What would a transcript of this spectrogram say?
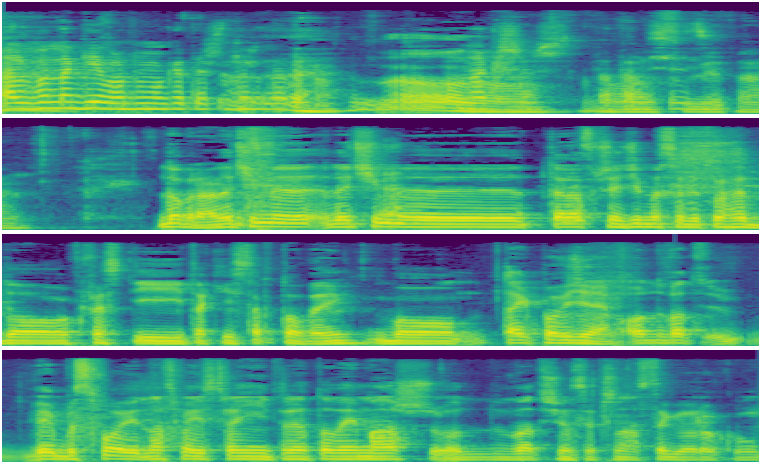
Albo na Giewont mogę też. No, Na no, krzyż, to no, tam sumie siedzi. tak. Dobra, lecimy, lecimy, teraz przejdziemy sobie trochę do kwestii takiej startowej, bo tak jak powiedziałem, od dwa, jakby swoje, na swojej stronie internetowej masz od 2013 roku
